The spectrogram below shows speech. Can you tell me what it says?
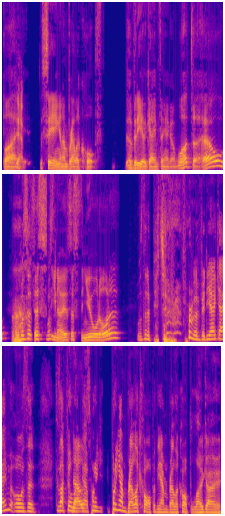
by Yeah. seeing an Umbrella Corp a video game thing and going, what the hell? Was it this, was, you know, is this the New World Order? was it a picture from a video game, or was it? Because I feel No, like it uh, putting putting Umbrella Corp and the Umbrella Corp logo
